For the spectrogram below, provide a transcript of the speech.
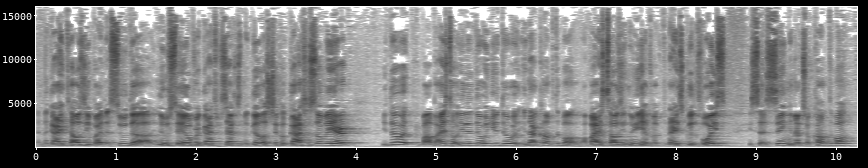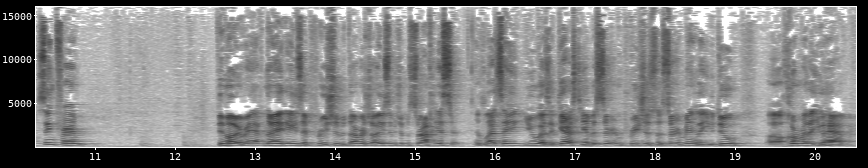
and the guy tells you by the Suda, you stay over Gans Mesachas Megillah, shikol gasas over here. You do it. Balbais told you to do it. You do it. You're not comfortable. Balbais tells you, no, you have a nice, good voice. He says, sing. You're not so comfortable. Sing for him. If let's say you as a guest, you have a certain precious, a certain meaning that you do, uh, chumrah that you have,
